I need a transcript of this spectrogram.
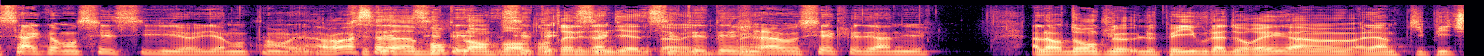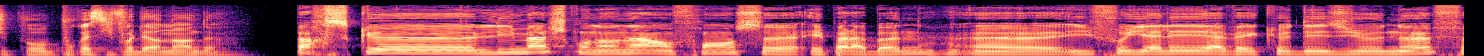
Ça a commencé ici, il y a longtemps. Oui. Alors, c'est un bon plan pour rencontrer les Indiennes. C'était déjà au siècle dernier. Alors donc le, pays, vous l'adorez un, un petit pitch pour pourquoi est-ce qu'il faut aller en Inde? Parce que l'image qu'on en a en France euh, est pas la bonne. Euh, il faut y aller avec des yeux neufs.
